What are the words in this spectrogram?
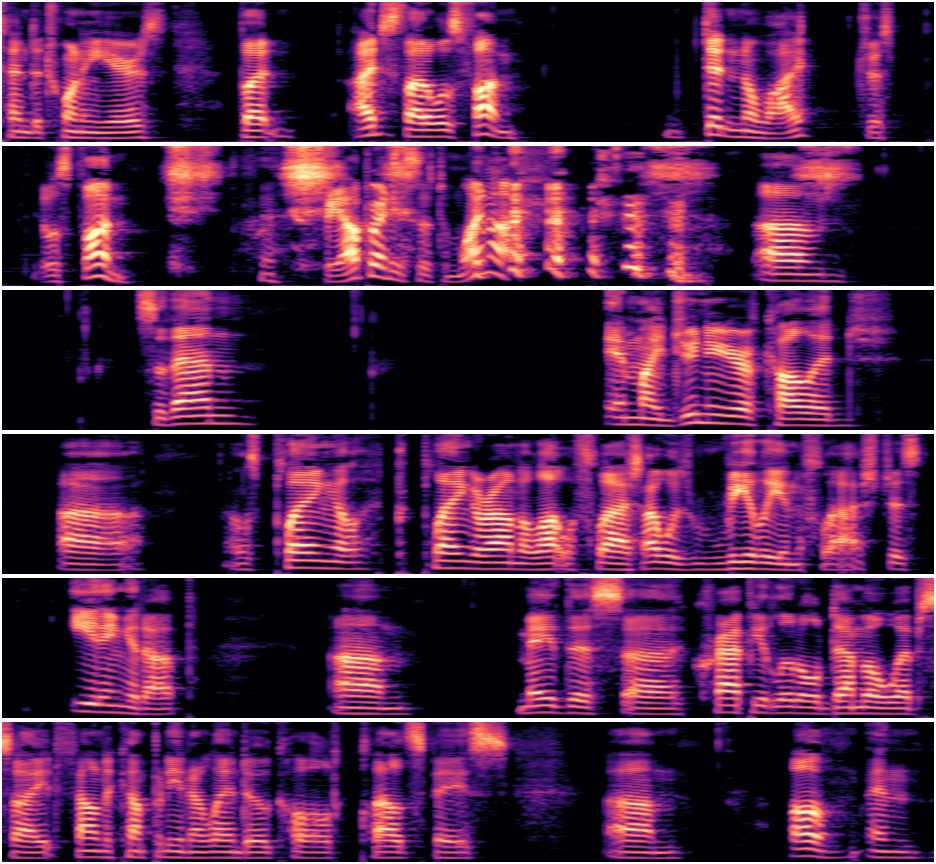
ten to twenty years. But I just thought it was fun. Didn't know why. Just it was fun. free operating system. Why not? um, so then, in my junior year of college, uh, I was playing playing around a lot with Flash. I was really into Flash, just eating it up. Um, made this uh, crappy little demo website. Found a company in Orlando called CloudSpace. Um, oh, and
